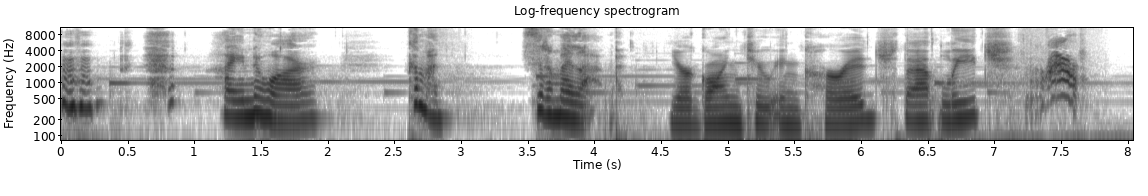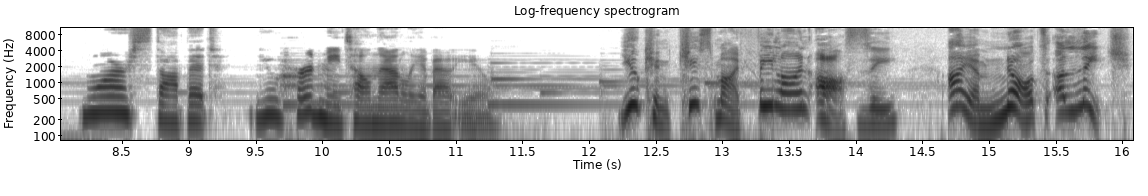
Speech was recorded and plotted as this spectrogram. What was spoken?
Hi, Noir. Come on, sit on my lap. You're going to encourage that leech? Noir, stop it. You heard me tell Natalie about you. You can kiss my feline ass, Z. I am not a leech.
